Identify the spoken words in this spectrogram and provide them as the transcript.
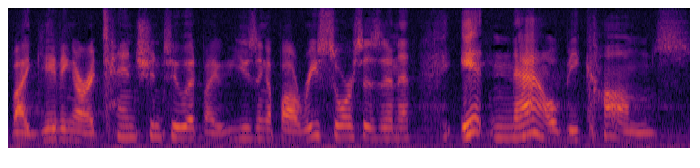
by giving our attention to it, by using up our resources in it. It now becomes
